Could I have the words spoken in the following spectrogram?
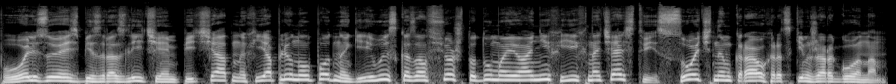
Пользуясь безразличием печатных, я плюнул под ноги и высказал все, что думаю о них и их начальстве, сочным краухардским жаргоном.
